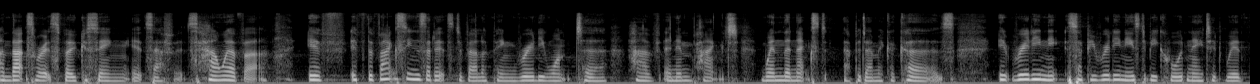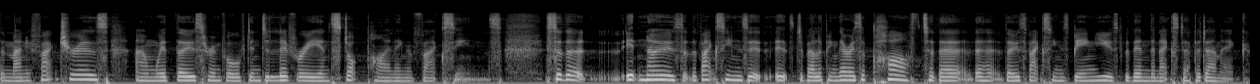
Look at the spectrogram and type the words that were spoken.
and that's where it's focusing its efforts. However, if, if the vaccines that it's developing really want to have an impact when the next epidemic occurs, it really CEPI really needs to be coordinated with the manufacturers and with those who are involved in delivery and stockpiling of vaccines, so that it knows that the vaccines it, it's developing, there is a path to the, the, those vaccines being used within the next epidemic.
